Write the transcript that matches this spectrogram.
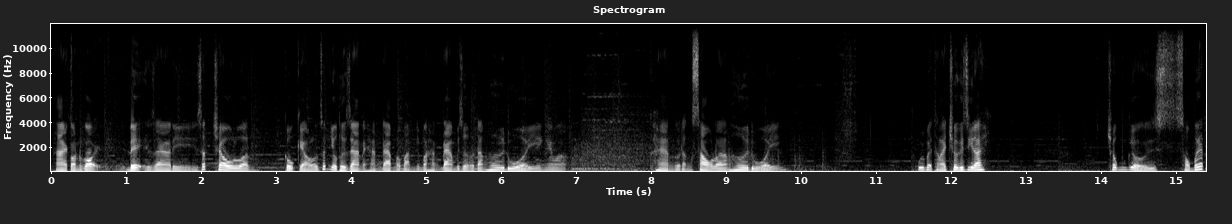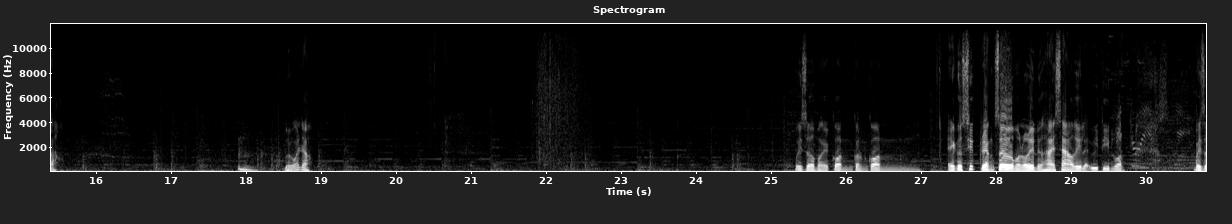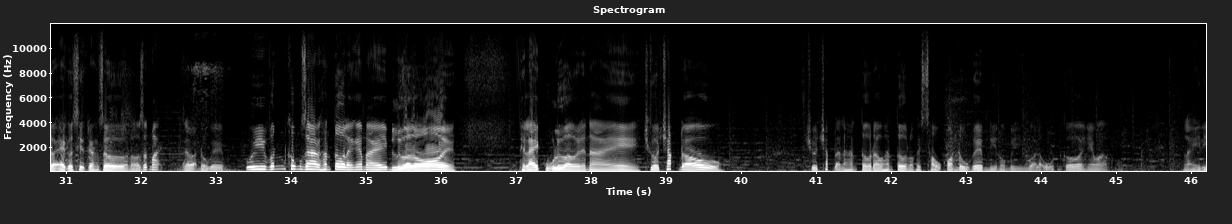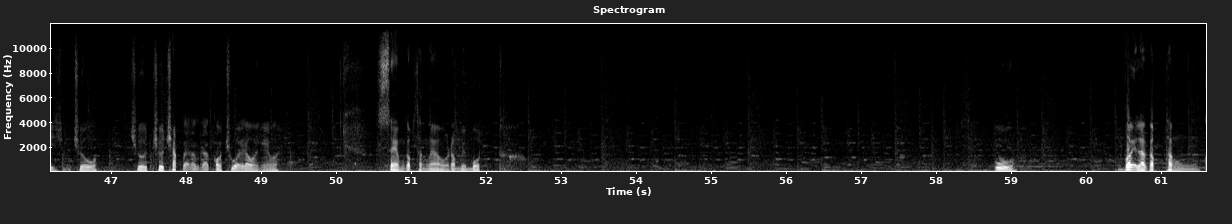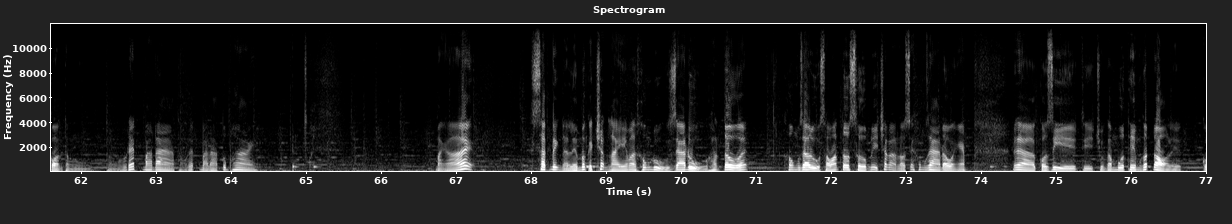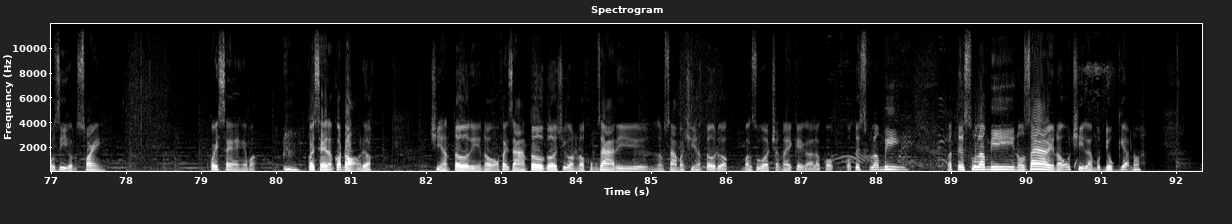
Hai con gọi đệ ra thì rất trâu luôn. Câu kéo rất nhiều thời gian để hàng đam nó bắn nhưng mà hàng đam bây giờ nó đang hơi đuối anh em ạ. Hàng ở đằng sau nó đang hơi đuối. Ui mẹ thằng này chơi cái gì đây? Trông kiểu 6 mét à? Đuổi quá nhở? Bây giờ mà cái con con con Exit Ranger mà nó lên được hai sao thì lại uy tín luôn. Bây giờ Exit Ranger nó rất mạnh giai đoạn đầu game. Ui vẫn không ra được Hunter này anh em này Lừa rồi. Thế này cú lừa rồi đây này Chưa chắc đâu chưa chắc đã là Hunter đâu. Hunter nó phải 6 con đầu game thì nó mới gọi là ổn cơ anh em ạ. Này thì cũng chưa ổn. Chưa chưa chắc đã, đã, đã có chuỗi đâu anh em ơi. Xem gặp thằng nào ra 11 Ủa Vậy là gặp thằng Còn thằng thằng Red Bada Thằng Red Bada top 2 Mạnh ấy. Xác định là nếu mà cái trận này mà không đủ ra đủ Hunter ấy Không ra đủ 6 Hunter sớm thì chắc là nó sẽ không ra đâu anh em. Nên là có gì thì chúng ta mua thêm gót đỏ để có gì còn xoay. Quay xe anh em ạ. Quay xe làm gót đỏ cũng được. Chỉ Hunter thì nó cũng phải ra Hunter cơ Chứ còn nó không ra thì làm sao mà chỉ Hunter được. Mặc dù là trận này kể cả là có có tesulami, tesulami nó ra thì nó cũng chỉ là một điều kiện thôi.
